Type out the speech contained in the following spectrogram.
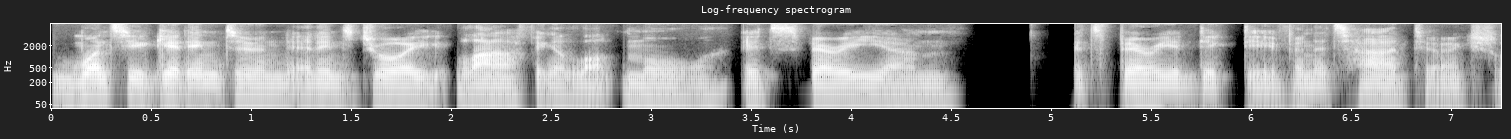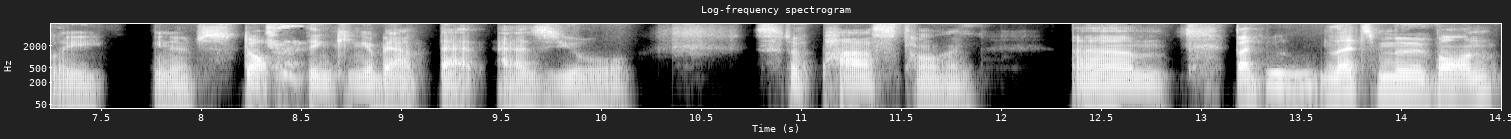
Once you get into and, and enjoy laughing a lot more, it's very um it's very addictive and it's hard to actually, you know, stop thinking about that as your sort of pastime. Um, but Mm. let's move on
